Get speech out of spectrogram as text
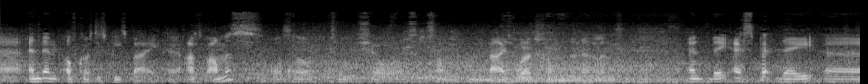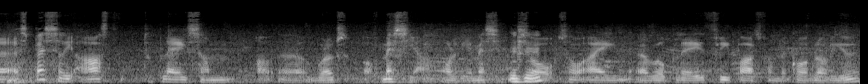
Uh, and then, of course, this piece by uh, Ad Wammes, also to show also some nice works from the Netherlands. And they espe- they uh, especially asked to play some uh, uh, works of Messiaen, Olivier Messiaen. So, so I uh, will play three parts from the Corps Glorieux,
